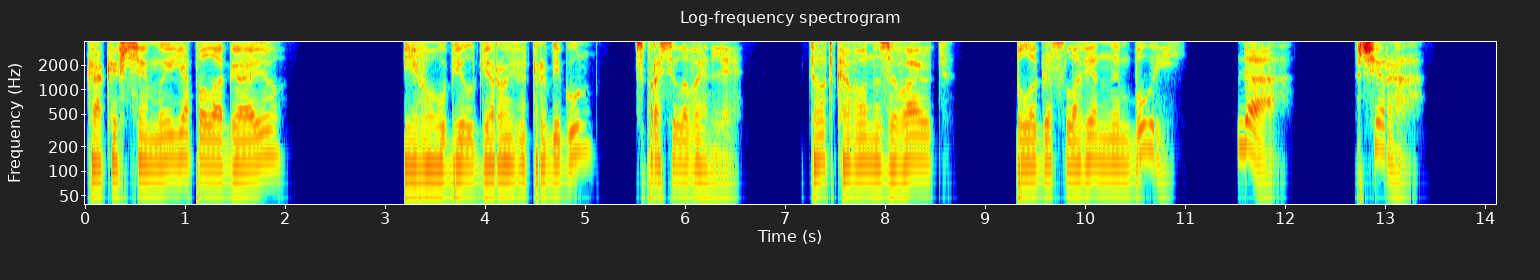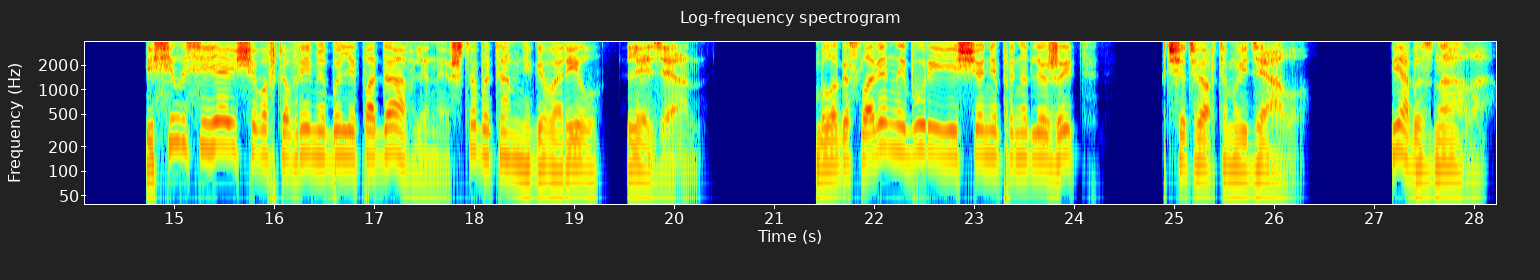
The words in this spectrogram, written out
Как и все мы, я полагаю... «Его убил герой Ветробегун?» — спросила Венли. «Тот, кого называют благословенным бурей?» «Да, вчера». И силы Сияющего в то время были подавлены, что бы там ни говорил Лезиан. Благословенный бури еще не принадлежит к четвертому идеалу. Я бы знала.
